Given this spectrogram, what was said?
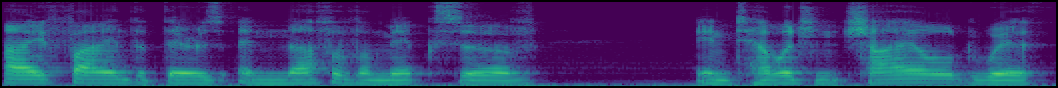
I find that there's enough of a mix of intelligent child with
